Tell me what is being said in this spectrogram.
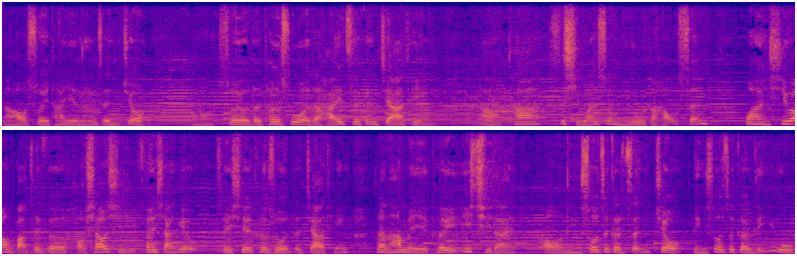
然后所以他也能拯救，所有的特殊的孩子跟家庭。啊，他是喜欢送礼物的好生。我很希望把这个好消息分享给这些特殊的家庭，让他们也可以一起来哦，领受这个拯救，领受这个礼物。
